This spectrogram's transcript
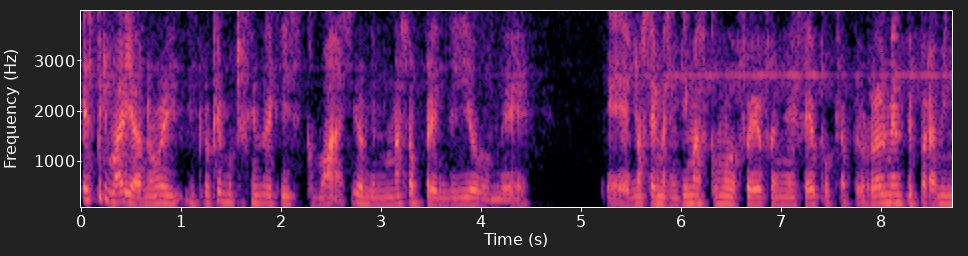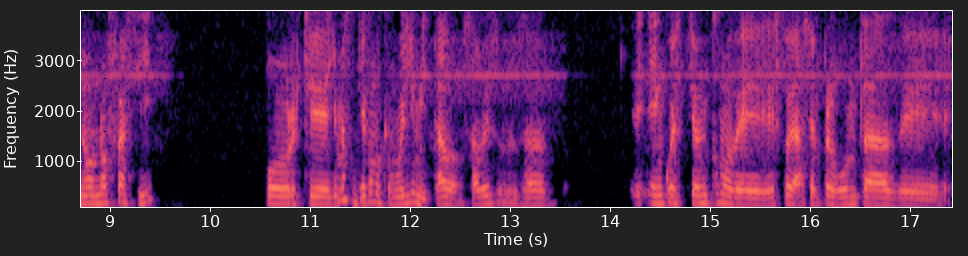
es primaria, ¿no? Y, y, creo que hay mucha gente que dice como, ah, sí, donde más aprendí o donde, eh, no sé, me sentí más cómodo fue, fue en esa época, pero realmente para mí no, no fue así, porque yo me sentía como que muy limitado, ¿sabes? O sea, e, en cuestión como de esto de hacer preguntas, de,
